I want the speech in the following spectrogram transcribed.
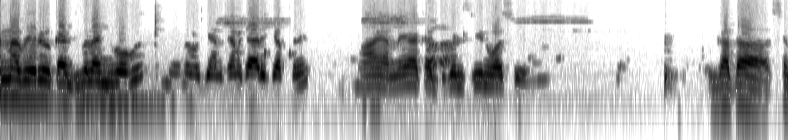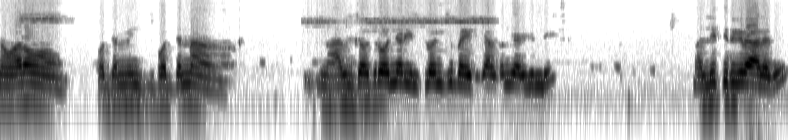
నా పేరు కంచిపల్లి అంజబాబు. నేను జనసేన కార్యకర్తని. మా అన్నయ్య కంచిపల్లి శ్రీనివాస్. గత శనివారం పొద్దున్న నుంచి పొద్దున్న నాలుగు చవితి రోజు నాడు ఇంట్లో నుంచి బయటకు వెళ్ళడం జరిగింది. మళ్ళీ తిరిగి రాలేదు.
